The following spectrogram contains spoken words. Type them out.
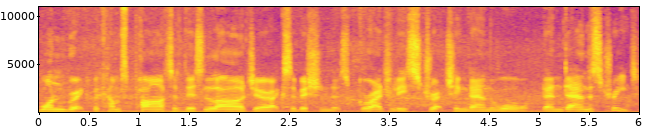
one brick becomes part of this larger exhibition that's gradually stretching down the wall, then down the street.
